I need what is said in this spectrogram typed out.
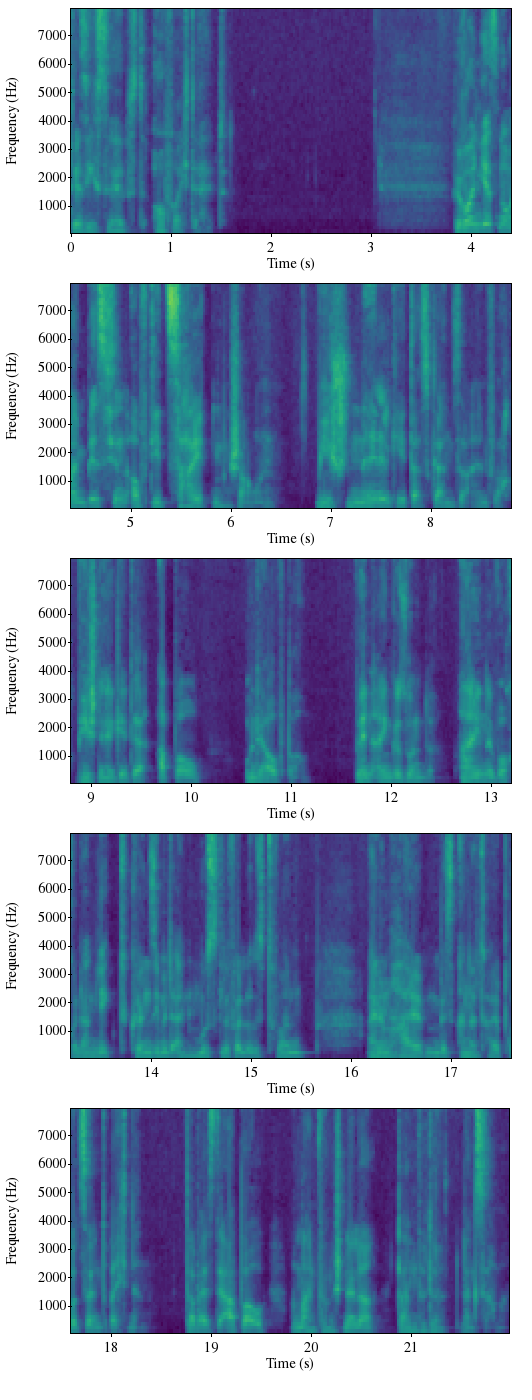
der sich selbst aufrechterhält. Wir wollen jetzt noch ein bisschen auf die Zeiten schauen. Wie schnell geht das Ganze einfach? Wie schnell geht der Abbau und der Aufbau? Wenn ein Gesunder eine Woche lang liegt, können Sie mit einem Muskelverlust von einem halben bis anderthalb Prozent rechnen. Dabei ist der Abbau am Anfang schneller, dann wird er langsamer.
